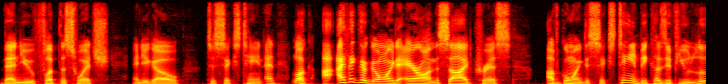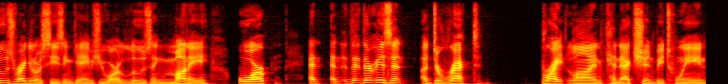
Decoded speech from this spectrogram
then you flip the switch and you go to 16. And look, I, think they're going to err on the side, Chris, of going to 16 because if you lose regular season games, you are losing money, or and and th- there isn't a direct bright line connection between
